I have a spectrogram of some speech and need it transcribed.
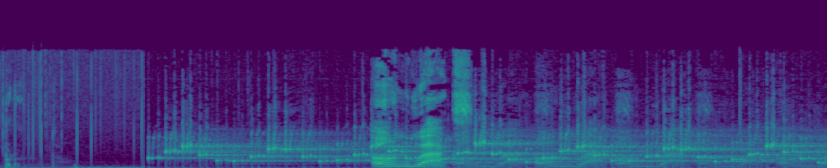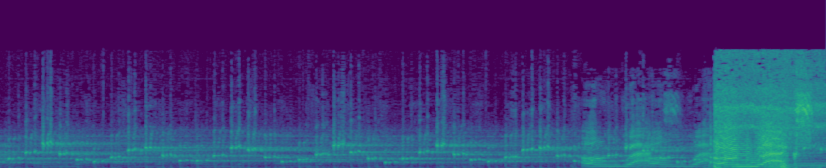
pronto. On Wax. On Wax. On Wax.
